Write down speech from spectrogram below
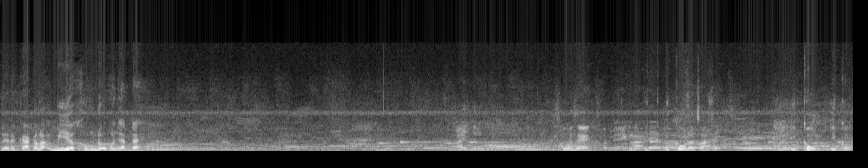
Đây là các loại bia không độ của Nhật đây. すみません。一個お願いします。これ一個一個。は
